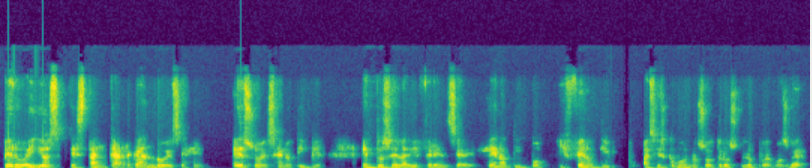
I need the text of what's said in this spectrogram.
pero ellos están cargando ese gen. Eso es genotipia. Entonces la diferencia de genotipo y fenotipo, así es como nosotros lo podemos ver.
